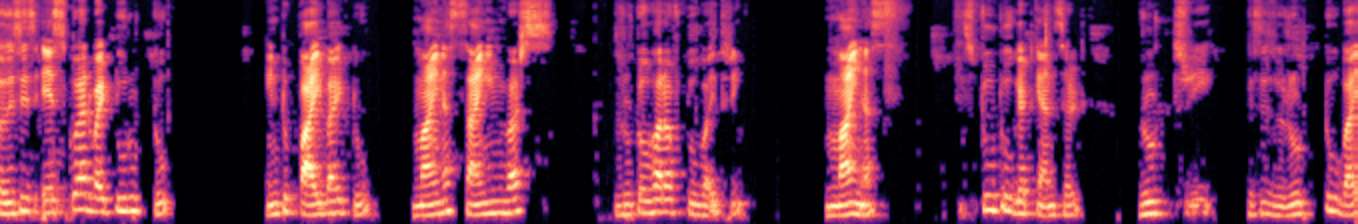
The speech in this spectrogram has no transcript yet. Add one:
so this is a square by 2 root 2 into pi by 2 minus sine inverse root over of 2 by 3 2 2 get cancelled root 3 this is root 2 by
